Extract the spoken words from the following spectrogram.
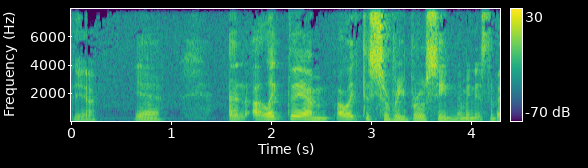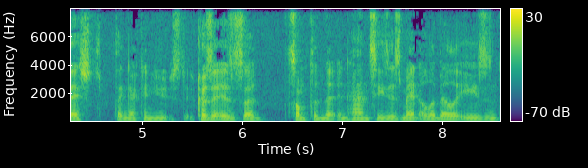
Yeah. Yeah. And I like the um, I like the Cerebro scene. I mean, it's the best thing I can use because it is uh, something that enhances his mental abilities, and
